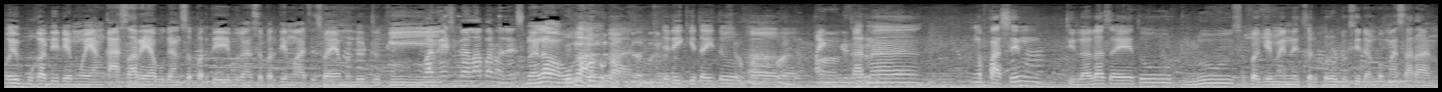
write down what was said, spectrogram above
oh, ya, bukan di demo yang kasar ya, bukan seperti bukan seperti mahasiswa yang menduduki Bukan kayak 98 mas ya? sebenarnya bukan, bukan. Jadi kita itu eh, karena ngepasin di Lala saya itu dulu sebagai manajer produksi dan pemasaran.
